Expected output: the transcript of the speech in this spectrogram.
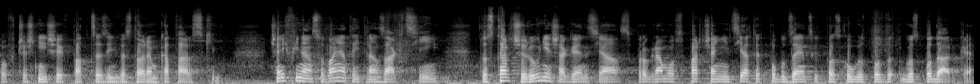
po wcześniejszej wpadce z inwestorem katarskim. Część finansowania tej transakcji dostarczy również agencja z programu wsparcia inicjatyw pobudzających polską gospod- gospodarkę.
